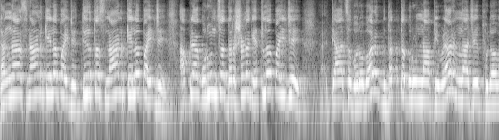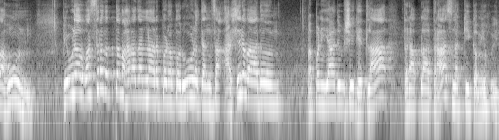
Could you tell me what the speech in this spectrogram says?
गंगा स्नान केलं पाहिजे तीर्थ स्नान केलं पाहिजे आपल्या गुरूंचं दर्शन घेतलं पाहिजे. त्याचबरोबर दत्तगुरूंना पिवळ्या रंगाचे फुलं वाहून पिवळं वस्त्र दत्त महाराजांना अर्पण करून त्यांचा आशीर्वाद आपण या दिवशी घेतला. तर आपला त्रास नक्की कमी होईल.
